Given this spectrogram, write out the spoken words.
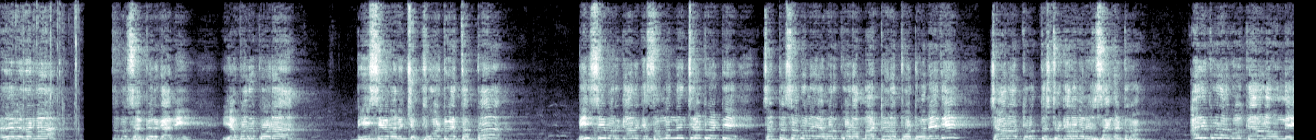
అదేవిధంగా సభ్యులు కానీ ఎవరు కూడా బీసీలు అని చెప్పుకోవటమే తప్ప బీసీ వర్గాలకు సంబంధించినటువంటి చట్టసభలో ఎవరు కూడా మాట్లాడపోవటం అనేది చాలా దురదృష్టకరమైన సంఘటన. అది కూడా ఒక కారణం ఉంది.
